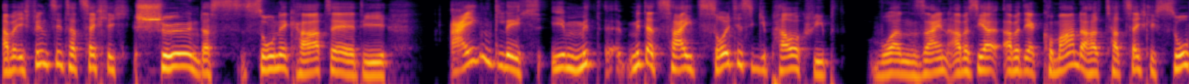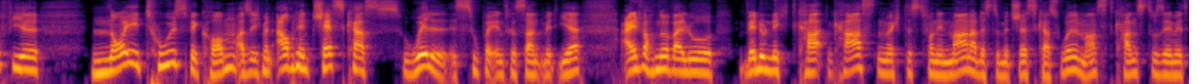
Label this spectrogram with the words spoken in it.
aber ich finde sie tatsächlich schön, dass so eine Karte, die eigentlich eben mit, mit der Zeit sollte sie gepower creep worden sein, aber sie, aber der Commander hat tatsächlich so viel neue Tools bekommen. Also ich meine, auch den Jessica's Will ist super interessant mit ihr. Einfach nur, weil du, wenn du nicht Karten casten möchtest von den Mana, das du mit Jessica's Will machst, kannst du sie mit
